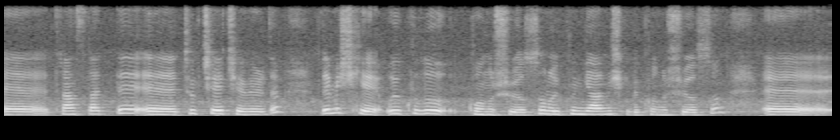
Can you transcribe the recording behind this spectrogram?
e, Translate'de e, Türkçe'ye çevirdim. Demiş ki uykulu konuşuyorsun, uykun gelmiş gibi konuşuyorsun. Ee,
